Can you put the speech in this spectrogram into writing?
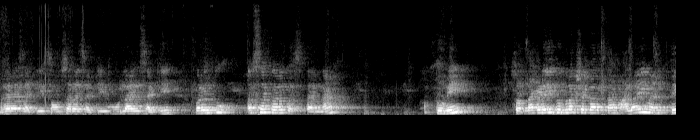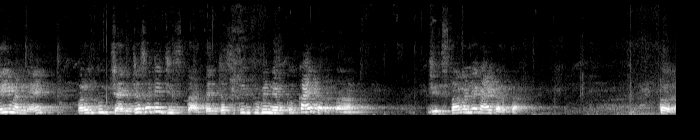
घरासाठी संसारासाठी मुलांसाठी. परंतु असं करत असताना तुम्ही स्वतःकडेही दुर्लक्ष करता. मलाही मान तेही मान्य आहे. परंतु ज्यांच्यासाठी झिजता त्यांच्यासाठी तुम्ही नेमकं काय करता? झिजता म्हणजे काय करता? तर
